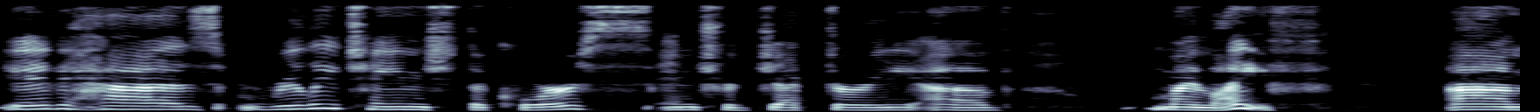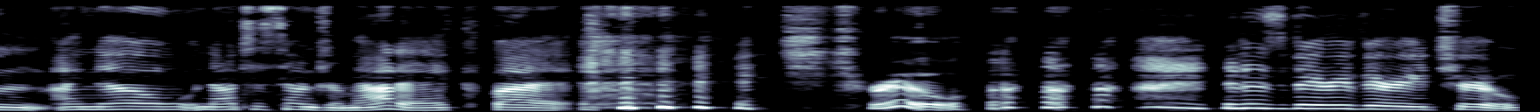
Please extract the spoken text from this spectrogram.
it has really changed the course and trajectory of my life. Um, I know not to sound dramatic, but it's true. it is very, very true.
